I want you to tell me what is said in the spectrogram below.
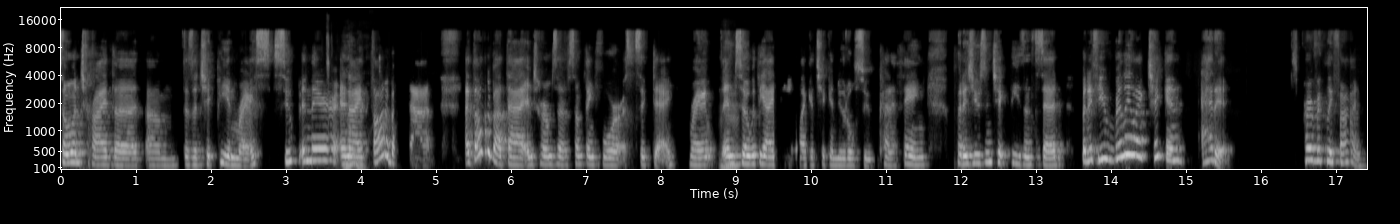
someone tried the um, there's a chickpea and rice soup in there and i thought about that i thought about that in terms of something for a sick day right mm-hmm. and so with the idea of like a chicken noodle soup kind of thing but it's using chickpeas instead but if you really like chicken add it it's perfectly fine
